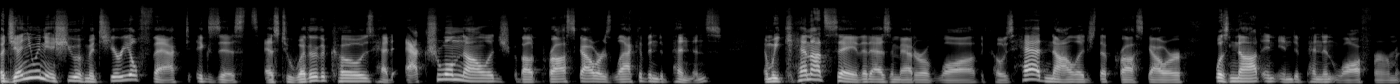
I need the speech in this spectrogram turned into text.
A genuine issue of material fact exists as to whether the Coes had actual knowledge about Proskauer's lack of independence and we cannot say that as a matter of law, the Coes had knowledge that Proskauer was not an independent law firm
